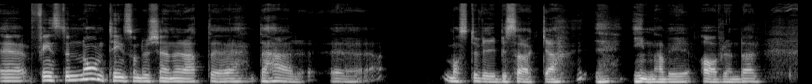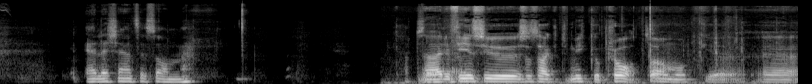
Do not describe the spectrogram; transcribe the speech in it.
Eh, finns det någonting som du känner att eh, det här eh, måste vi besöka innan vi avrundar? Eller känns det som... Eh, Nej, det finns ju som sagt mycket att prata om och eh, eh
